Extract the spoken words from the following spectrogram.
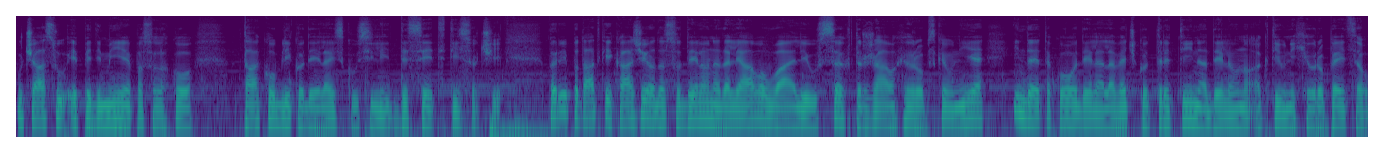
v času epidemije pa so lahko tako obliko dela izkusili deset tisoči. Prvi podatki kažejo, da so delo nadaljavo uvajali v vseh državah Evropske unije in da je tako delala več kot tretjina delovno aktivnih evropejcev.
